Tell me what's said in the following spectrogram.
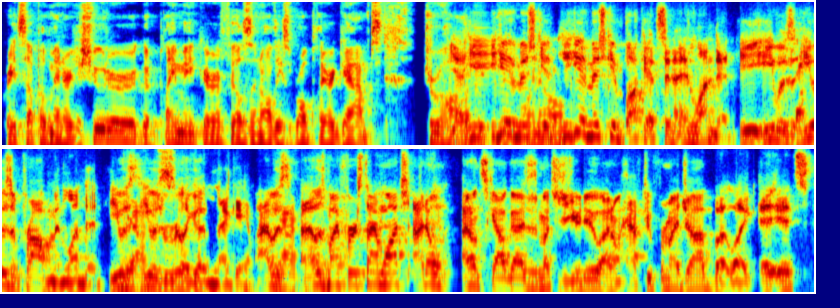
great supplementary shooter, good playmaker, fills in all these role player gaps. Jrue Holiday. Yeah, he, he gave Michigan he gave Michigan buckets in, in London. He he was yep. he was a problem in London. He was yeah. he was really good in that game. I was yeah. that was my first time watch. I don't I don't scout guys as much as you do. I don't have to for my job, but like it, it's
